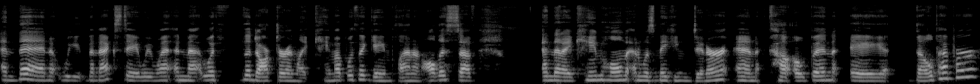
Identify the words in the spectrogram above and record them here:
And then we, the next day, we went and met with the doctor and like came up with a game plan and all this stuff. And then I came home and was making dinner and cut open a bell pepper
